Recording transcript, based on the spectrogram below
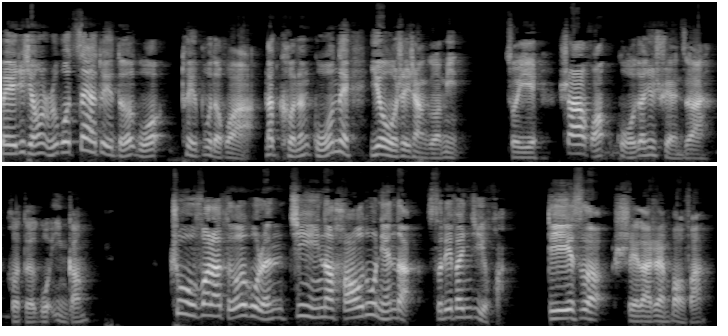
北极熊如果再对德国退步的话，那可能国内又是一场革命。所以沙皇果断就选择啊和德国硬刚，触发了德国人经营了好多年的斯蒂芬计划。第一次世界大战爆发，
